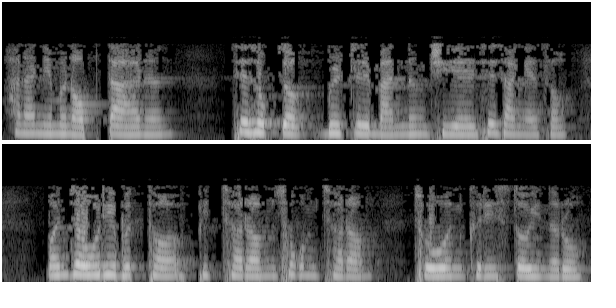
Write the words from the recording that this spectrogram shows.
하나님은 없다 하는 세속적 물질 만능 주의의 세상에서 먼저 우리부터 빛처럼 소금처럼 좋은 그리스도인으로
